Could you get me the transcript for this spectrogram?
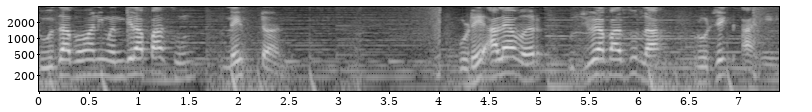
तुळजाभवानी मंदिरापासून लेफ्ट टर्न. पुढे आल्यावर उजव्या बाजूला प्रोजेक्ट आहे.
